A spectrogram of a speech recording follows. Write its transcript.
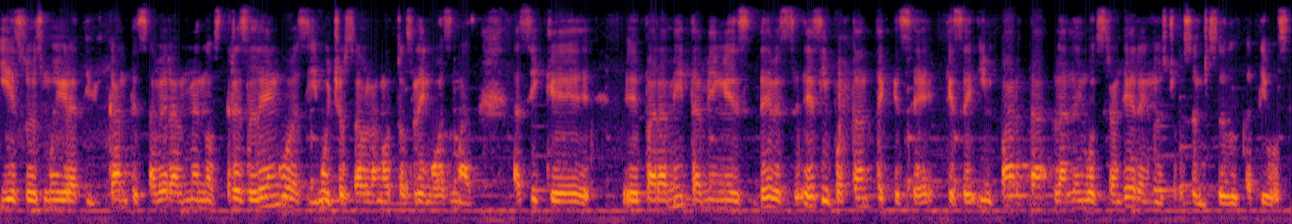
Y eso es muy gratificante, saber al menos tres lenguas y muchos hablan otras lenguas más. Así que eh, para mí también es, debe, es importante que se, que se imparta la lengua extranjera en nuestros centros educativos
